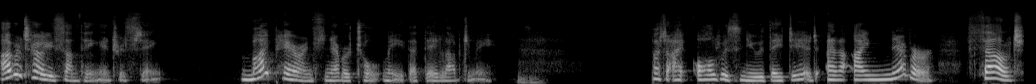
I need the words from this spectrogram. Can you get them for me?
I will tell you something interesting. My parents never told me that they loved me, but I always knew they did. And I never felt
